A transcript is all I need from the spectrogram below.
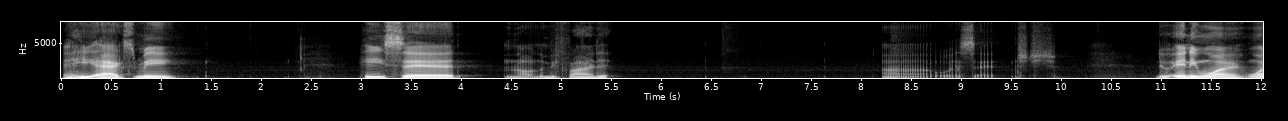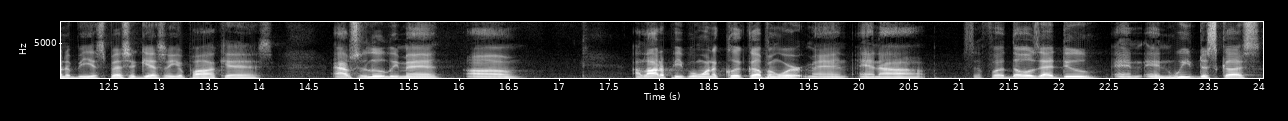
And he asked me, he said, no, let me find it. Uh, what's that? Do anyone want to be a special guest on your podcast? Absolutely, man. Um, a lot of people want to click up and work, man. And uh, so for those that do, and and we've discussed,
